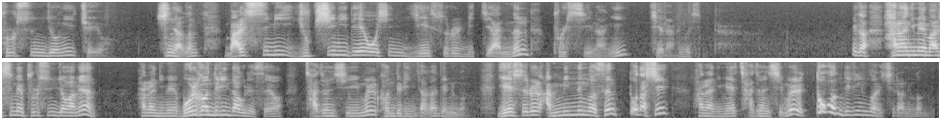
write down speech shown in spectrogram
불순종이 죄요. 신약은 말씀이 육신이 되어 오신 예수를 믿지 않는 불신앙이 죄라는 것입니다. 그러니까 하나님의 말씀에 불순종하면 하나님의 뭘 건드린다고 그랬어요? 자존심을 건드린 자가 되는 겁니다. 예수를 안 믿는 것은 또다시 하나님의 자존심을 또 건드리는 것이라는 겁니다.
